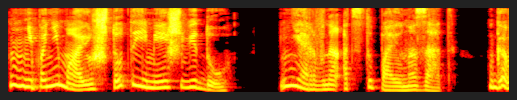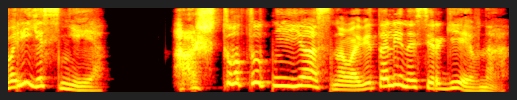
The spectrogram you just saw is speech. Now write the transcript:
Не понимаю, что ты имеешь в виду. Нервно отступаю назад. Говори яснее. А что тут неясного, Виталина Сергеевна?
